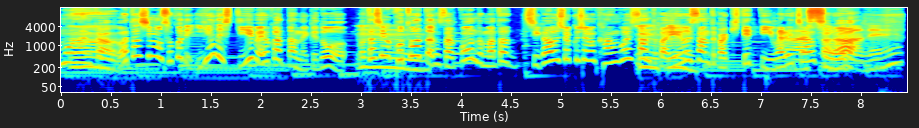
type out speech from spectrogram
もうなんか、うん。私もそこで嫌ですって言えばよかったんだけど私が断ったらさ今度また違う職種の看護師さんとかうんうん。栄養士さんとか来てって言われちゃうかそうら、だね。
